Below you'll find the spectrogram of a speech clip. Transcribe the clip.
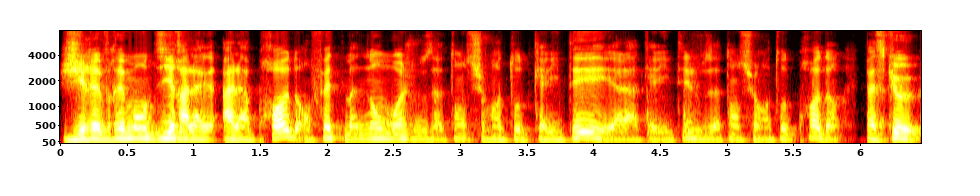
j'irais vraiment dire à la, à la prod, en fait, maintenant, moi, je vous attends sur un taux de qualité et à la qualité, je vous attends sur un taux de prod. hein. Parce que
